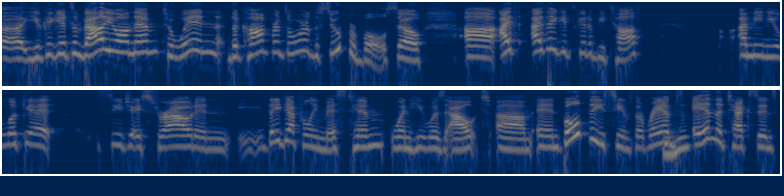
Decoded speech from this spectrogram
Uh, you could get some value on them to win the conference or the Super Bowl. So uh, I th- I think it's going to be tough. I mean, you look at CJ Stroud, and they definitely missed him when he was out. Um, and both these teams, the Rams mm-hmm. and the Texans,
